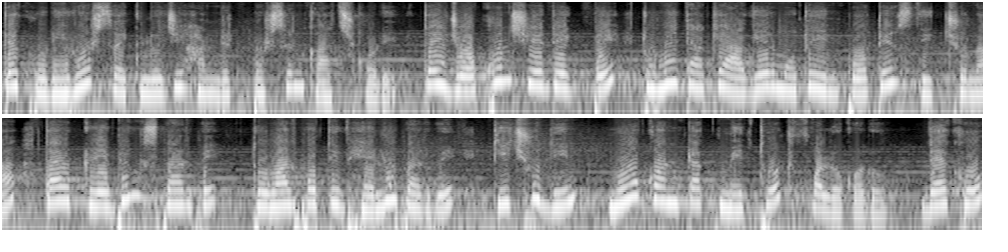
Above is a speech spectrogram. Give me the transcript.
দেখো রিভার্স সাইকোলজি হান্ড্রেড পার্সেন্ট কাজ করে। তাই যখন সে দেখবে তুমি তাকে আগের মতো ইম্পর্টেন্স দিচ্ছ না, তার ক্রেভিংস বাড়বে, তোমার প্রতি ভ্যালু বাড়বে, কিছুদিন নো কন্ট্যাক্ট মেথড ফলো করো। দেখো,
